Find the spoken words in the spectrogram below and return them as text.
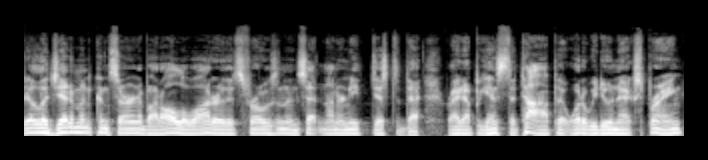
a legitimate concern about all the water that's frozen and sitting underneath just the, right up against the top. That what do we do next spring?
